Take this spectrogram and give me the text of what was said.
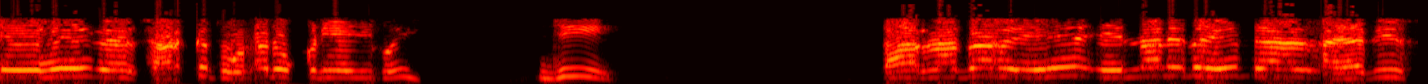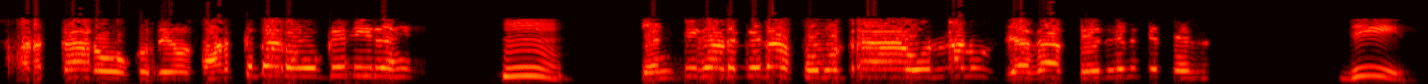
ਇਹ ਸੜਕ ਥੋੜਾ ਰੋਕਣੀ ਹੈ ਜੀ ਕੋਈ। ਜੀ। ਧਰਨਾ ਤਾਂ ਇਹ ਇਹਨਾਂ ਨੇ ਤਾਂ ਇਹ ਬਿਆਨ ਲਾਇਆ ਵੀ ਸੜਕਾਂ ਰੋਕ ਦਿਓ। ਸੜਕ ਤਾਂ ਰੋਕ ਹੀ ਨਹੀਂ ਰਹੇ। ਹੂੰ। ਚੰਡੀਗੜ੍ਹ ਕਿਹੜਾ ਛੋਟਾ ਹੈ ਉਹਨਾਂ ਨੂੰ ਜਗ੍ਹਾ ਦੇ ਦੇਣ ਕਿਤੇ ਜੀ।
